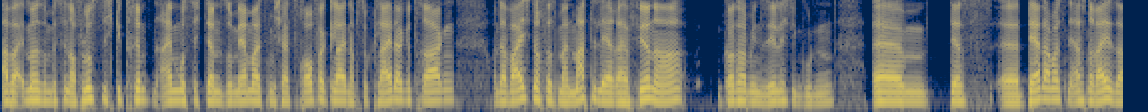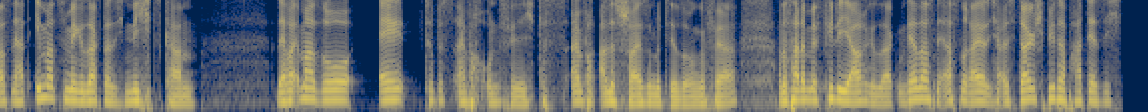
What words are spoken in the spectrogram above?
aber immer so ein bisschen auf lustig getrimmt. In einem musste ich dann so mehrmals mich als Frau verkleiden, habe so Kleider getragen. Und da weiß ich noch, dass mein Mathelehrer, Herr Firner, Gott hab ihn selig, den Guten, ähm, das, äh, der damals in der ersten Reihe saß und der hat immer zu mir gesagt, dass ich nichts kann. Der war immer so, ey, du bist einfach unfähig. Das ist einfach alles scheiße mit dir, so ungefähr. Und das hat er mir viele Jahre gesagt. Und der saß in der ersten Reihe und ich, als ich da gespielt habe, hat er sich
